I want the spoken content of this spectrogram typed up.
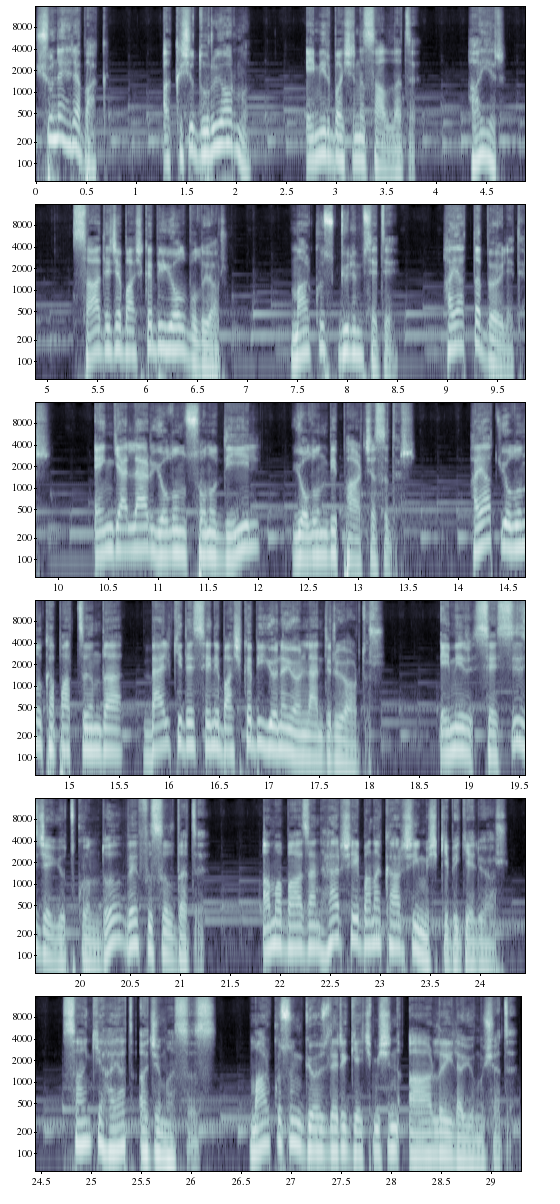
Şu nehre bak. Akışı duruyor mu? Emir başını salladı. Hayır. Sadece başka bir yol buluyor. Markus gülümsedi. Hayatta böyledir. Engeller yolun sonu değil, yolun bir parçasıdır. Hayat yolunu kapattığında belki de seni başka bir yöne yönlendiriyordur. Emir sessizce yutkundu ve fısıldadı. Ama bazen her şey bana karşıymış gibi geliyor. Sanki hayat acımasız. Markus'un gözleri geçmişin ağırlığıyla yumuşadı.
